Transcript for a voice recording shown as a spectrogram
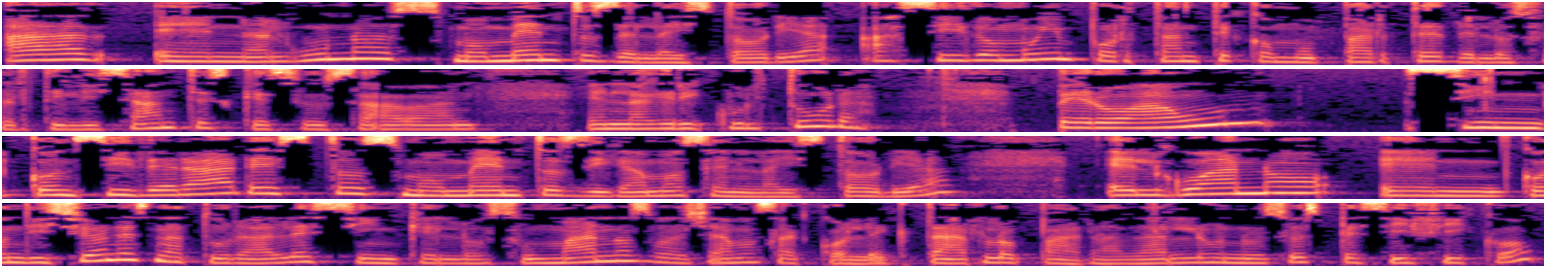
ha, en algunos momentos de la historia ha sido muy importante como parte de los fertilizantes que se usaban en la agricultura, pero aún sin considerar estos momentos, digamos, en la historia, el guano en condiciones naturales, sin que los humanos vayamos a colectarlo para darle un uso específico,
